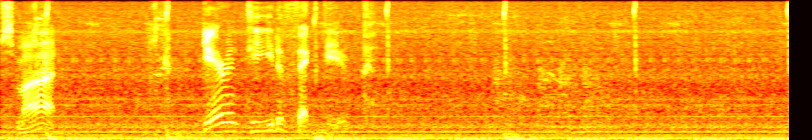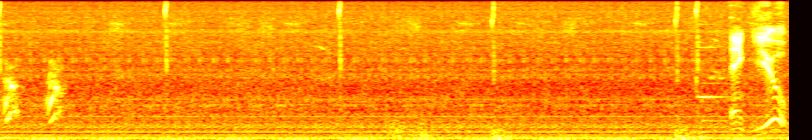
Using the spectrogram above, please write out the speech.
smart. Guaranteed effective. Thank you.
